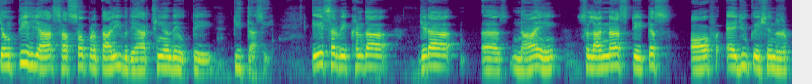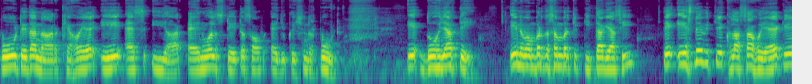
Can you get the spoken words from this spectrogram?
34745 ਵਿਦਿਆਰਥੀਆਂ ਦੇ ਉੱਤੇ ਕੀਤਾ ਸੀ। ਇਹ ਸਰਵੇਖਣ ਦਾ ਜਿਹੜਾ ਨਾਂ ਹੈ ਸਲਾਨਾ ਸਟੇਟਸ ਆਫ ਐਜੂਕੇਸ਼ਨ ਰਿਪੋਰਟ ਇਹਦਾ ਨਾਂ ਰੱਖਿਆ ਹੋਇਆ A S E R annual status of education report. ਇਹ 2023 ਇਹ ਨਵੰਬਰ ਦਸੰਬਰ ਚ ਕੀਤਾ ਗਿਆ ਸੀ ਤੇ ਇਸ ਦੇ ਵਿੱਚ ਇਹ ਖੁਲਾਸਾ ਹੋਇਆ ਹੈ ਕਿ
